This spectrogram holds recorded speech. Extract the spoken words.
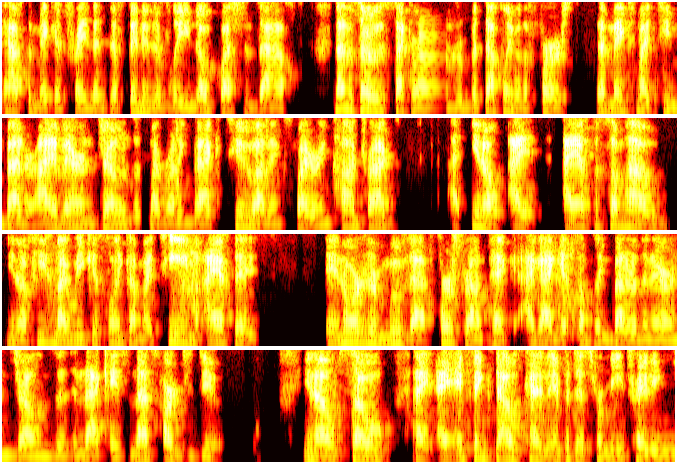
have to make a trade that definitively, no questions asked, not necessarily the second rounder, but definitely with the first, that makes my team better. I have Aaron Jones as my running back too on an expiring contract. I, you know, I I have to somehow, you know, if he's my weakest link on my team, I have to, in order to move that first round pick, I got to get something better than Aaron Jones in, that case, and that's hard to do. You know so I, I think that was kind of the impetus for me trading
